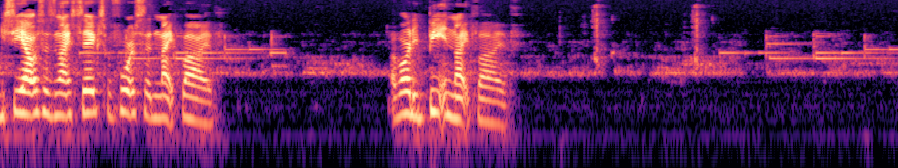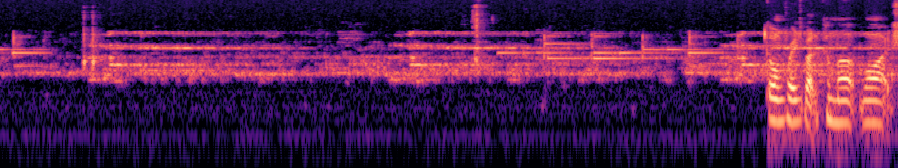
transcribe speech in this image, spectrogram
You see how it says night six? Before it said night five. I've already beaten night five. Golden Freddy's about to come up. Watch.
